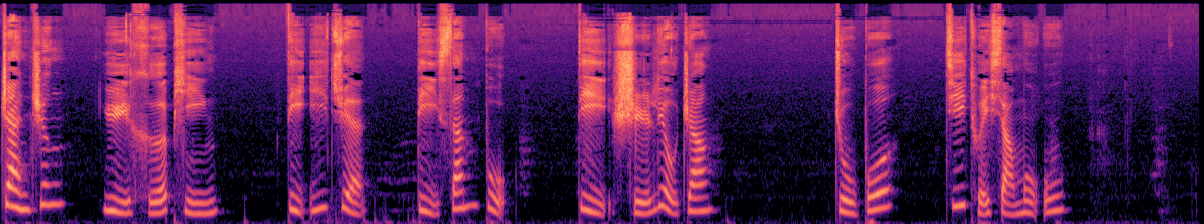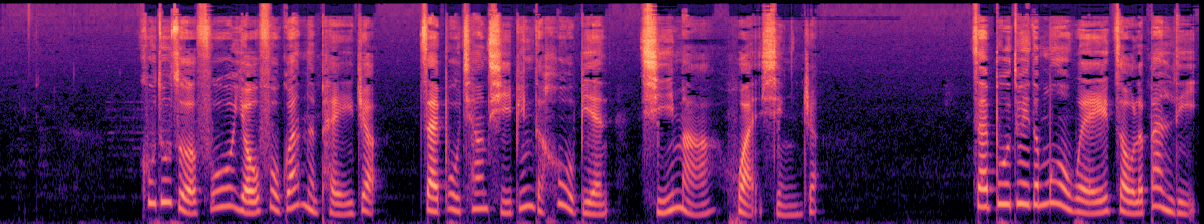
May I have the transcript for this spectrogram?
战争与和平》第一卷第三部第十六章。主播：鸡腿小木屋。库图佐夫由副官们陪着，在步枪骑兵的后边骑马缓行着。在部队的末尾走了半里，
